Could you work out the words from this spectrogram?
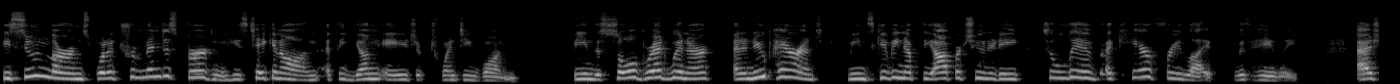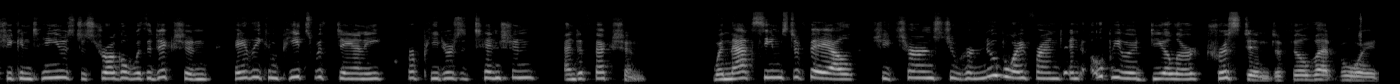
He soon learns what a tremendous burden he's taken on at the young age of 21. Being the sole breadwinner and a new parent means giving up the opportunity to live a carefree life with Haley. As she continues to struggle with addiction, Haley competes with Danny for Peter's attention and affection. When that seems to fail, she turns to her new boyfriend, an opioid dealer, Tristan, to fill that void.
